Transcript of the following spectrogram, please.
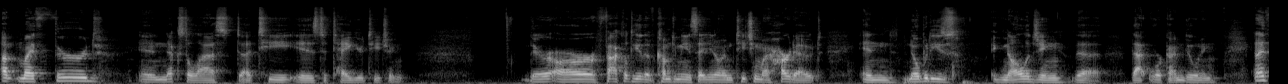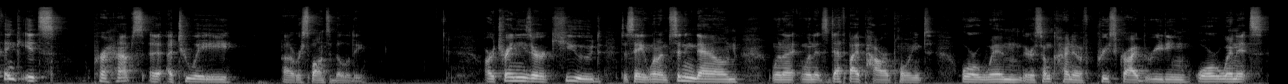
Um, my third and next to last uh, T is to tag your teaching. There are faculty that have come to me and said, you know, I'm teaching my heart out, and nobody's acknowledging the that work I'm doing. And I think it's perhaps a, a two-way uh, responsibility. Our trainees are cued to say when I'm sitting down, when I when it's death by PowerPoint, or when there's some kind of prescribed reading, or when it's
